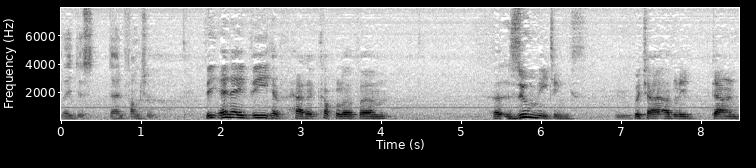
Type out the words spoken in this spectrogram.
they just don't function. The NAV have had a couple of um, uh, Zoom meetings, Mm. Which I, I believe Darren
